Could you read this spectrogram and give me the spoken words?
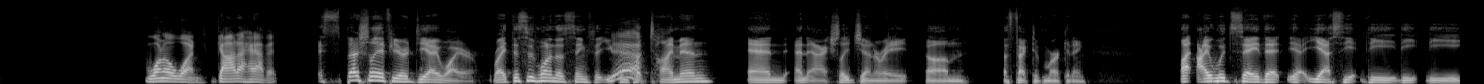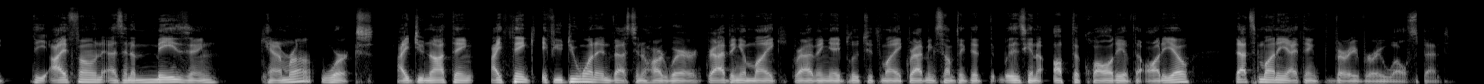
101. Gotta have it. especially if you're a DIYer, right? This is one of those things that you Yeah. can put time in and and actually generate um, effective marketing. I, I would say that yeah, yes, the the the the the iPhone as an amazing camera works. I do not think I think if you do want to invest in hardware, grabbing a mic, grabbing a Bluetooth mic, grabbing something that is going to up the quality of the audio, that's money I think very very well spent.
